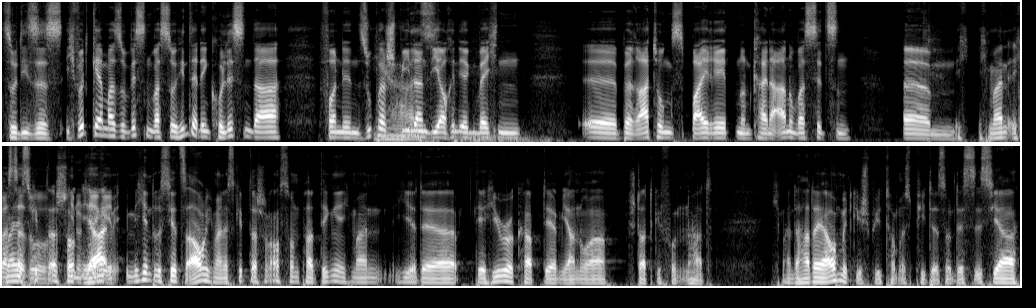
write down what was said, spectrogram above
so dieses, ich würde gerne mal so wissen, was so hinter den Kulissen da von den Superspielern, ja, die auch in irgendwelchen äh, Beratungsbeiräten und keine Ahnung was sitzen. Ähm, ich ich meine, ich mein, es so gibt da schon, ja, geht. mich interessiert es auch. Ich meine, es gibt da schon auch so ein paar Dinge. Ich meine, hier der, der Hero Cup, der im Januar stattgefunden hat. Ich meine, da hat er ja auch mitgespielt, Thomas Peters. Und das ist ja,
